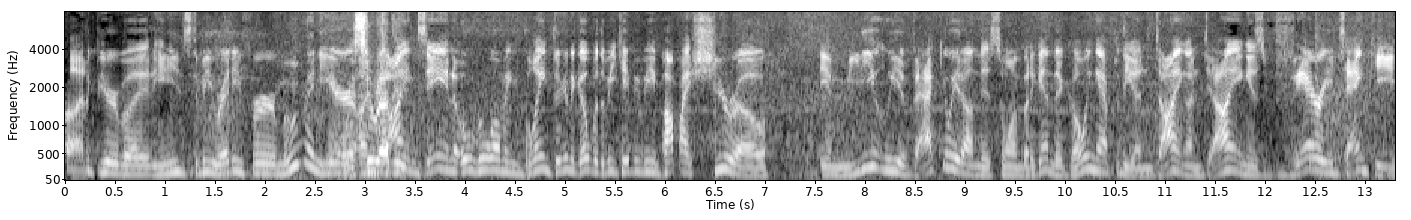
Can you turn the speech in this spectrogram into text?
But Pure, but he needs to be ready for movement here. is he ready? Undying's in, overwhelming blink. They're going to go with the BKB being Popeye Shiro. They immediately evacuate on this one, but again, they're going after the Undying. Undying is very tanky.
